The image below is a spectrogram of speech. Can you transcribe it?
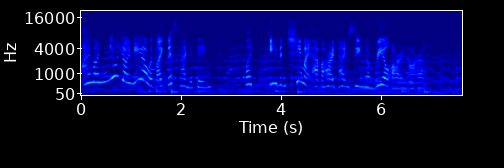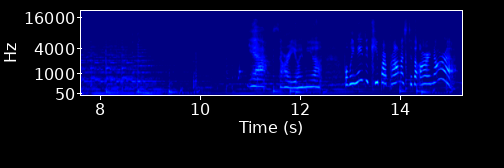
Paimon knew Yoimiya would like this kind of thing. But even she might have a hard time seeing a real Aranara. Yeah, sorry, Yoimiya. But we need to keep our promise to the Aranara.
